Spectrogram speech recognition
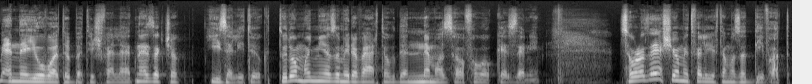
Ennél jóval többet is fel lehetne, ezek csak ízelítők. Tudom, hogy mi az, amire vártok, de nem azzal fogok kezdeni. Szóval az első, amit felírtam, az a divat.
